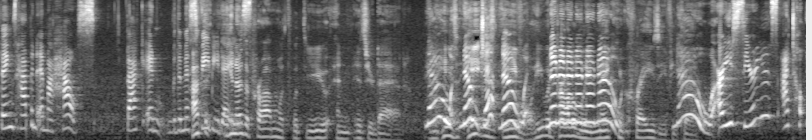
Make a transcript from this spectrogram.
Things happened at my house back in the Miss I Phoebe days. You know the problem with with you and is your dad. No, He's- no, Jeff, no. evil. He would No, no, no, probably no, no, no. make you crazy if you could. No, are you serious? I told.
